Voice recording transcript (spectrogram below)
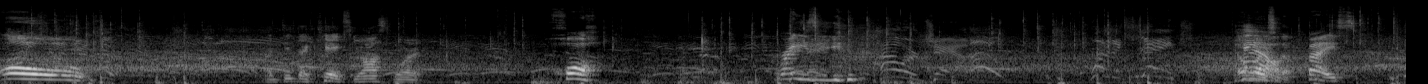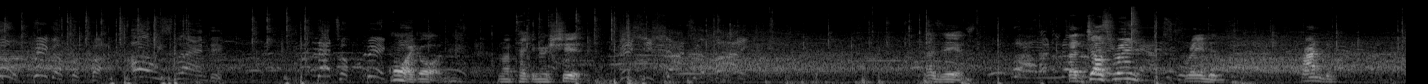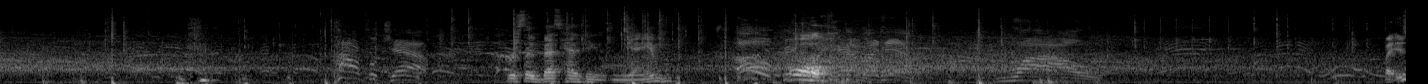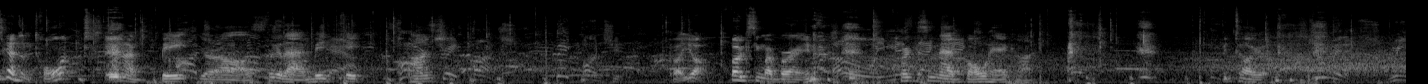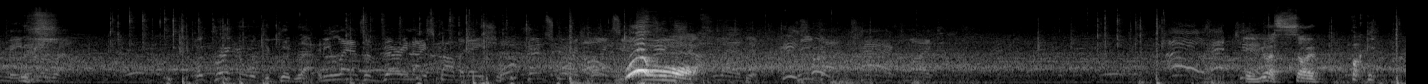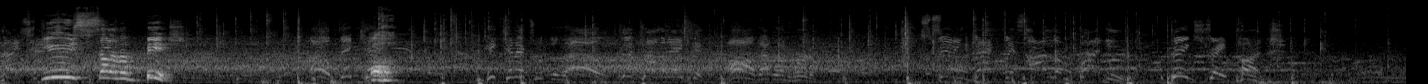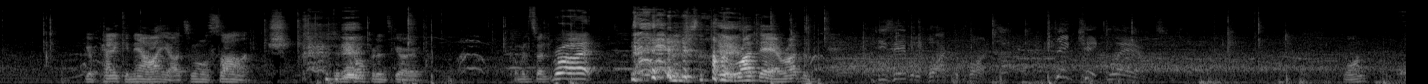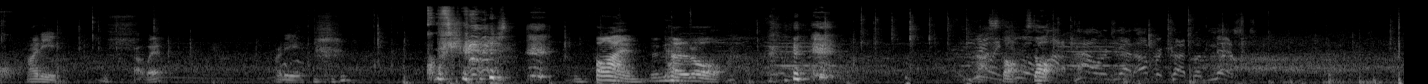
Oh! I did the kicks. You asked for it. Oh! Crazy! Power jab. What an exchange! Elbow How? to the face. Big. Always landing. That's a big Oh my god. I'm not taking no shit. Vicious shot to the body. That's it. Wow, another That just big ran. Random. score. Randed. Randed. Powerful jab. Bruce Lee best head hitters in the game. Oh, Oh. right hand. Wow. Wait, this guy doesn't taunt? I'm gonna beat your ass. Look at that. Mid kick punch. straight punch. Big punches. God, you're focusing my brain. Oh, he missed Focusing that. that bowl haircut. Big target. Two minutes remain in the round. McGregor with the good left. And he lands a very nice combination. Both men scoring points. Woo! Oh! He He's got tagged, Mike. Oh, head kick. Dude, you are so fucking. Nice head You son of a bitch! Oh, big kick. Oh! He connects with the Oh, good combination. Oh, that one hurt him. Spinning back fist on the button. Big straight punch. You're panicking now, aren't you? It's all silent. Where the confidence go? Comment went right! right there, right the. He's able to block the punch. Big kick lands. One. Right here. Right where? Right here. Fine. Didn't hurt at all. Really stop, stop. A lot of power into that uppercut, but missed.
